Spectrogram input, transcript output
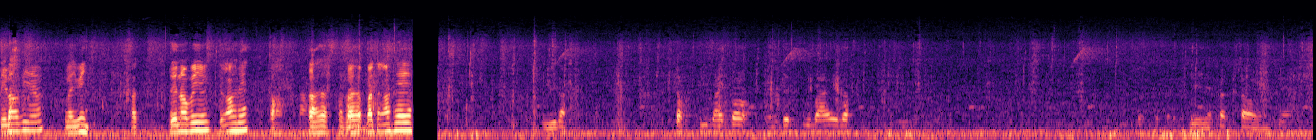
Chơi Đấy con đi. Tỏ bi đâu. Chị bài bi. Đặt tên nó với nhá. Lấy mình. Đặt tên nó với nhá. Từng áo thế. Ờ, ờ, ờ, bắt từng áo thế. Chọc đi bay có, mình đi bay đó. Thì cắt sau mình kìa. Chừng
